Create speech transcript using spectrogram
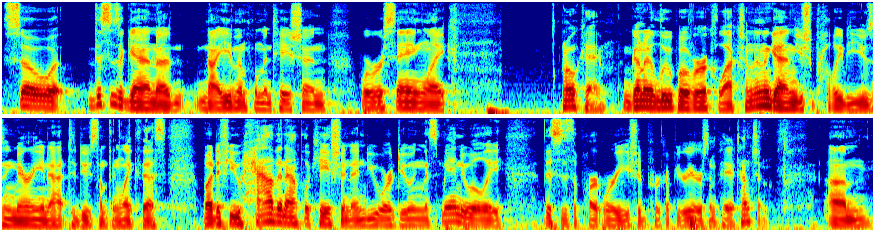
So this is again a naive implementation where we're saying like Okay, I'm going to loop over a collection. And again, you should probably be using Marionette to do something like this. But if you have an application and you are doing this manually, this is the part where you should perk up your ears and pay attention. Um,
